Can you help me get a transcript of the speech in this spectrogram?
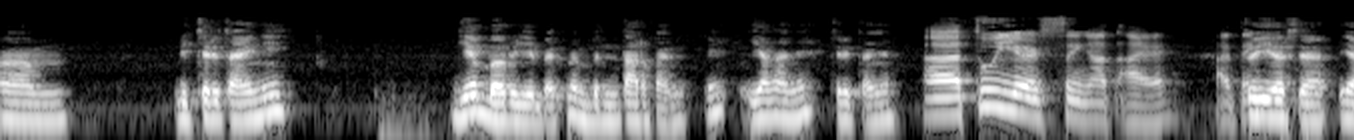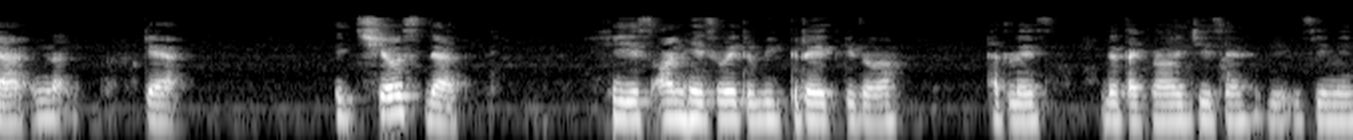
um, di cerita ini dia baru jadi Batman bentar kan? Eh, iya kan ya ceritanya? Uh, two years, ingat I. I Two think. years ya, ya, nah, kayak it shows that he is on his way to be great gitu loh. At least the technologies ya di, sini.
